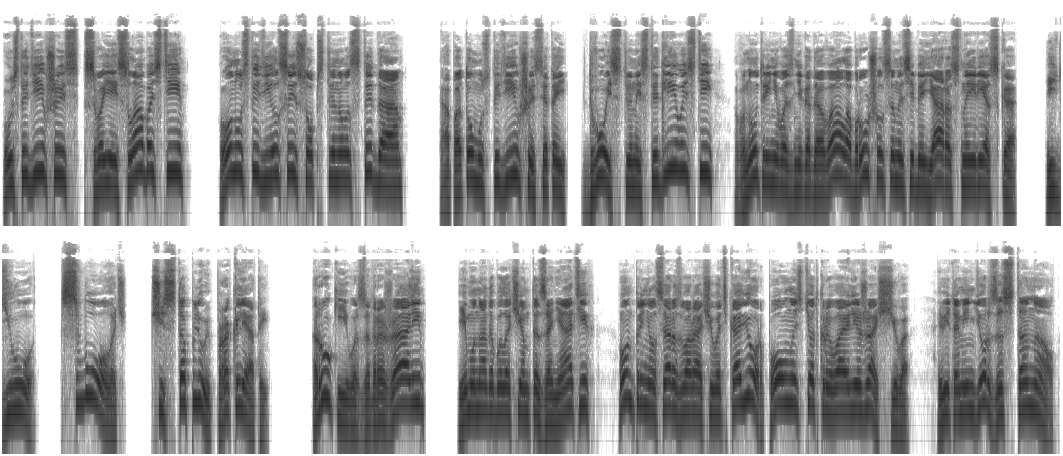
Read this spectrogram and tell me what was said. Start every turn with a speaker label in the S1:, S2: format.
S1: Устыдившись своей слабости, он устыдился и собственного стыда, а потом, устыдившись этой двойственной стыдливости, внутренне вознегодовал, обрушился на себя яростно и резко. «Идиот! Сволочь! Чистоплюй проклятый!» Руки его задрожали, ему надо было чем-то занять их, он принялся разворачивать ковер, полностью открывая лежащего. Витаминдер застонал.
